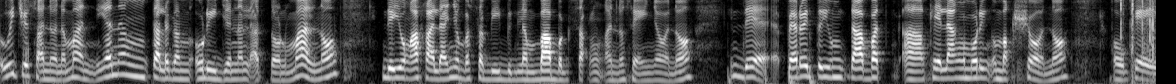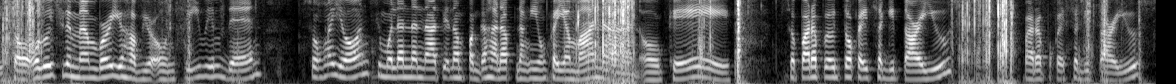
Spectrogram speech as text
which is ano naman, yan ang talagang original at normal, no? Hindi yung akala nyo basta bibiglang babagsak ang ano sa inyo, no? Hindi, pero ito yung dapat ah, kailangan mo ring umaksyon, no? Okay, so always remember you have your own free will then. So ngayon, simulan na natin ang paghahanap ng iyong kayamanan. Okay. So para po ito kay Sagittarius. Para po kay Sagittarius.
